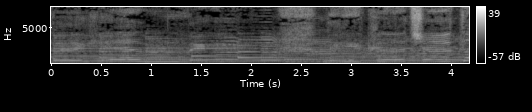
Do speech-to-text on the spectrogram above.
的眼里。你可知道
